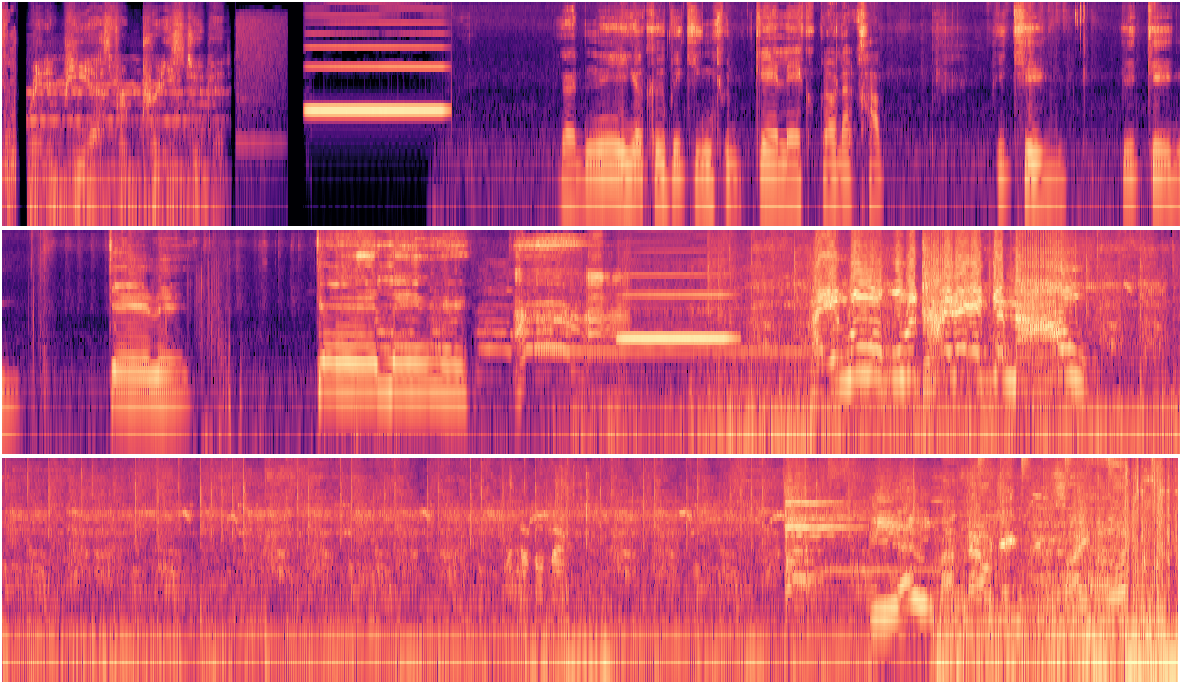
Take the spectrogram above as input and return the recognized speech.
Rated PS for pretty stupid. และนี่ก็คือพี่คิงฉุดเกเรของเรานะครับ พี่คิง พี่คิง เกเร เกเรถ้าเองรู้ว่ากูเป็นใครแล้วเองจะหนาวตั้งแนวยิง ใส่มาเลย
